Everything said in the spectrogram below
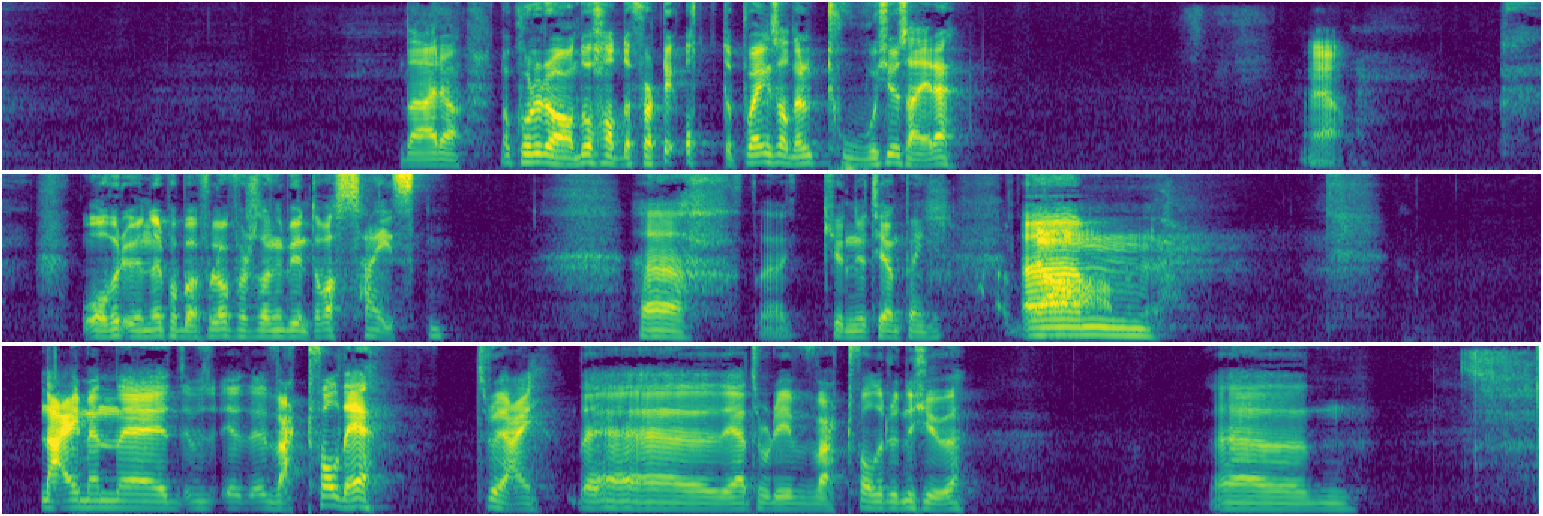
Der, ja. Når Colorado hadde 48 poeng, så hadde de 22 seire. Ja. Over under på Buffalo første sesongen begynte, var 16. Uh, det kunne jo tjent penger. Um, nei, men uh, i hvert fall det, tror jeg. Det, jeg tror de i hvert fall runder 20. Uh,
